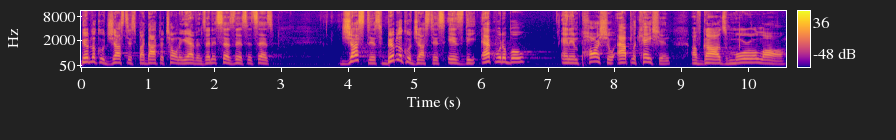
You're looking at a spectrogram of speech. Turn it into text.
biblical justice by Dr. Tony Evans, and it says this it says, Justice, biblical justice, is the equitable and impartial application of God's moral law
